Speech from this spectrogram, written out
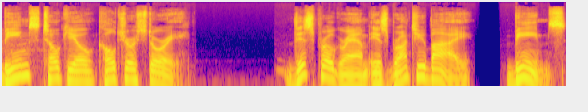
Beams Tokyo Culture Story This program is brought to you by Beams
